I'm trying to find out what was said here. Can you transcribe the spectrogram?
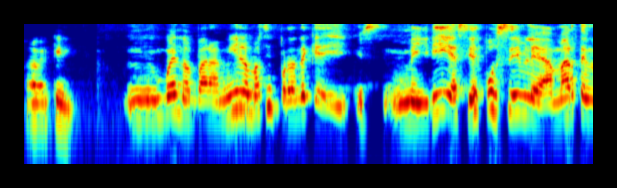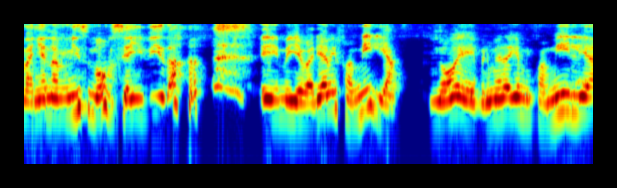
A ver qué. Mm, bueno, para mí lo más importante que me iría, si es posible, a Marte mañana mismo, si hay vida, eh, me llevaría a mi familia, ¿no? Eh, primero ahí a mi familia,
